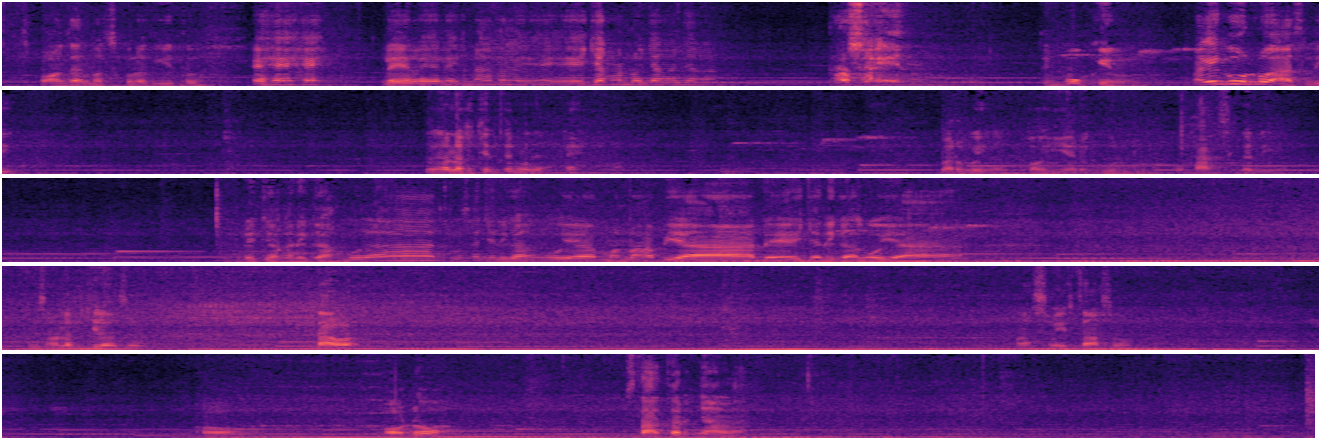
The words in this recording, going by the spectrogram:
spontan pas gue lagi gitu. Eh eh eh le le le kenapa le? Eh, eh, jangan dong jangan jangan. Rasain timpukin. Pakai gundu asli. Terus anak kecil itu bilang, eh baru gue ingat oh iya ada gundu. Gue kasih ke dia. Udah jangan diganggu lah. Terus aja diganggu ya. Mohon maaf ya deh jangan diganggu ya. Terus anak kecil langsung tawa Mas Miftah langsung. Oh. Oh doang. Starter nyala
